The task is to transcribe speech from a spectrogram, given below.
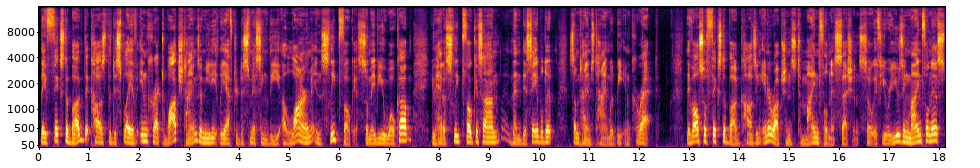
They've fixed a bug that caused the display of incorrect watch times immediately after dismissing the alarm in sleep focus. So maybe you woke up, you had a sleep focus on, then disabled it. Sometimes time would be incorrect. They've also fixed a bug causing interruptions to mindfulness sessions. So if you were using mindfulness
